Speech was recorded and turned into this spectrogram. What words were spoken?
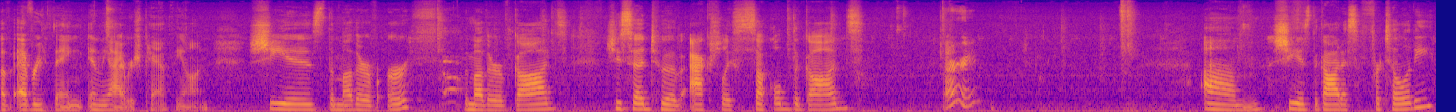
of everything in the Irish pantheon. She is the mother of earth, the mother of gods. She's said to have actually suckled the gods. All right. Um, she is the goddess of fertility,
